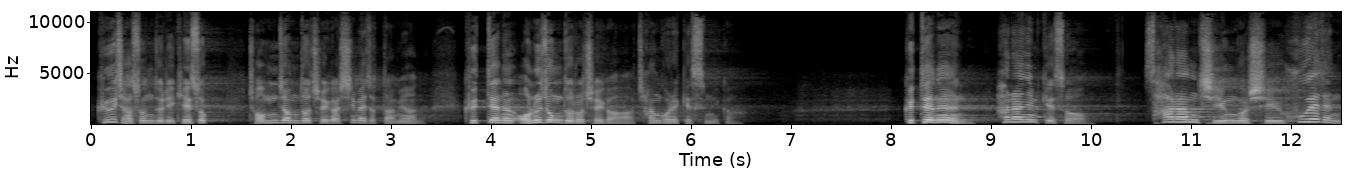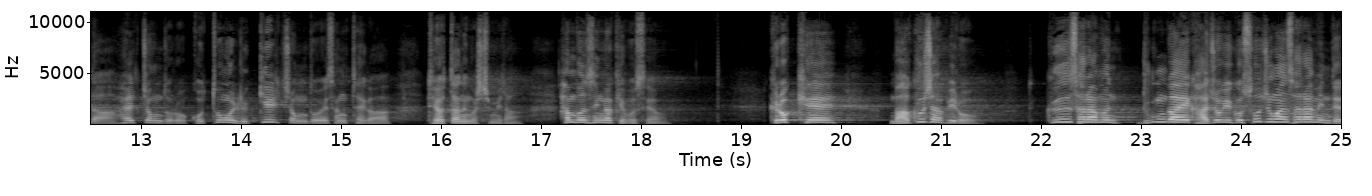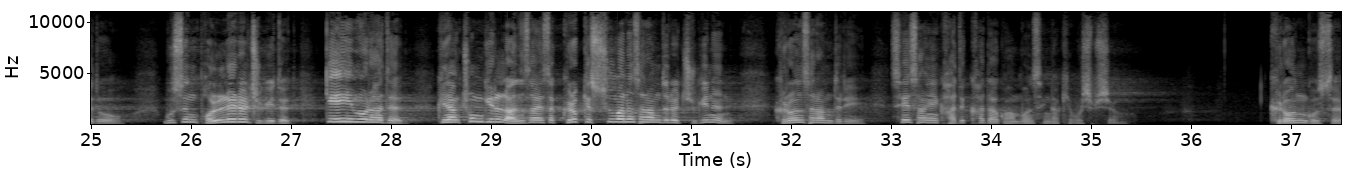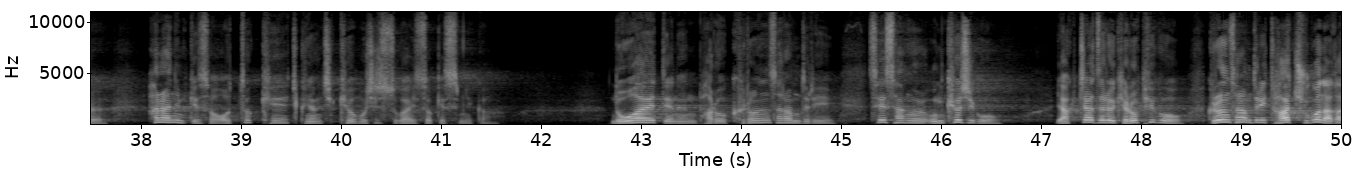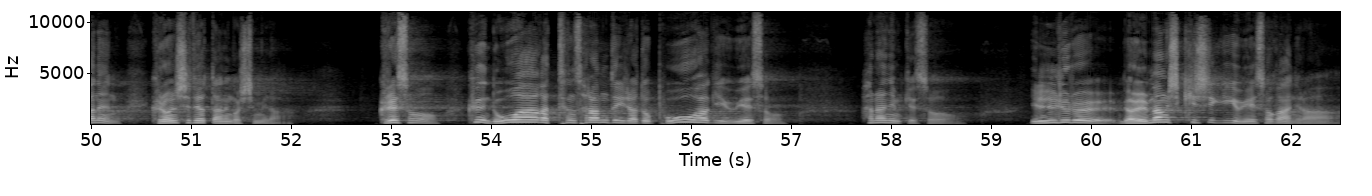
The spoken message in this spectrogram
그 자손들이 계속 점점 더 죄가 심해졌다면 그때는 어느 정도로 죄가 창궐했겠습니까? 그때는 하나님께서 사람 지은 것이 후회된다 할 정도로 고통을 느낄 정도의 상태가 되었다는 것입니다. 한번 생각해 보세요. 그렇게 마구잡이로 그 사람은 누군가의 가족이고 소중한 사람인데도 무슨 벌레를 죽이듯 게임을 하듯 그냥 총기를 난사해서 그렇게 수많은 사람들을 죽이는 그런 사람들이 세상에 가득하다고 한번 생각해 보십시오. 그런 곳을 하나님께서 어떻게 그냥 지켜보실 수가 있었겠습니까? 노아의 때는 바로 그런 사람들이 세상을 움켜쥐고 약자들을 괴롭히고 그런 사람들이 다 죽어나가는 그런 시대였다는 것입니다. 그래서 그 노아 같은 사람들이라도 보호하기 위해서 하나님께서 인류를 멸망시키시기 위해서가 아니라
